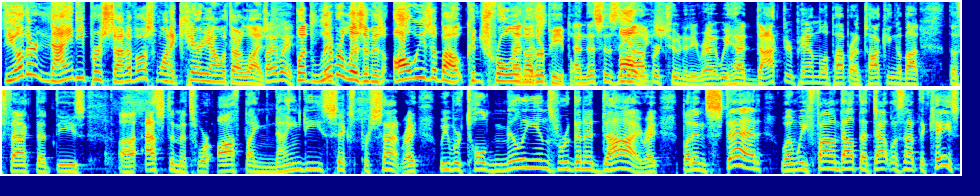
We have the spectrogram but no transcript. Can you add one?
The other 90% of us want to carry on with our lives. By the way, but liberalism is always about controlling And other people. And this is the Always. opportunity, right? We had Dr. Pamela Popper talking about the fact that these uh, estimates were off by 96%, right? We were told millions were going to die, right? But instead, when we found out that that was not the case,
